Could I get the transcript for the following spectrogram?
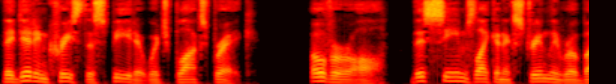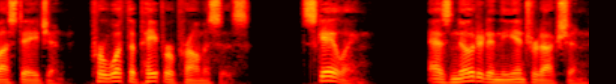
they did increase the speed at which blocks break. Overall, this seems like an extremely robust agent, per what the paper promises. Scaling. As noted in the introduction,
